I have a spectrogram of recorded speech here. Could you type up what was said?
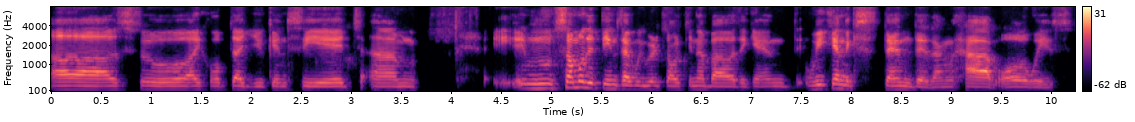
Uh, so I hope that you can see it. Um, some of the things that we were talking about again we can extend it and have always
